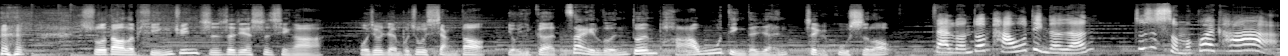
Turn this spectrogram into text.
说到了平均值这件事情啊，我就忍不住想到有一个在伦敦爬屋顶的人这个故事喽。在伦敦爬屋顶的人，这是什么怪咖啊？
